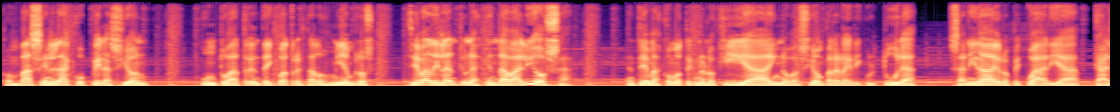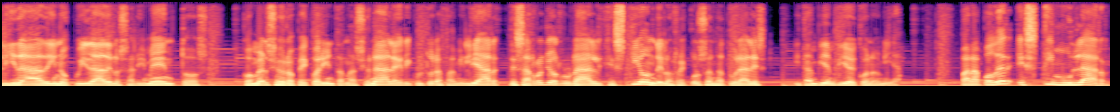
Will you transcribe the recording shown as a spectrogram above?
con base en la cooperación, junto a 34 Estados miembros, lleva adelante una agenda valiosa en temas como tecnología, innovación para la agricultura, sanidad agropecuaria, calidad e inocuidad de los alimentos, comercio agropecuario internacional, agricultura familiar, desarrollo rural, gestión de los recursos naturales y también bioeconomía. Para poder estimular,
